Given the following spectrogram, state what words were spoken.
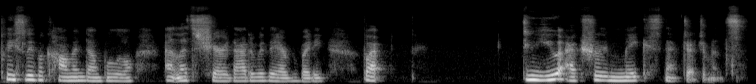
please leave a comment down below and let's share that with everybody. But do you actually make snap judgments?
